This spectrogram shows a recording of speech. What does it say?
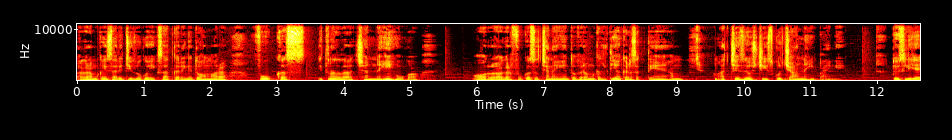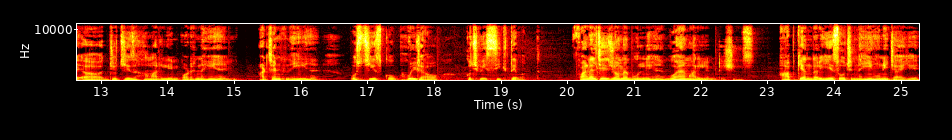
अगर हम कई सारी चीज़ों को एक साथ करेंगे तो हमारा फोकस इतना ज़्यादा अच्छा नहीं होगा और अगर फोकस अच्छा नहीं है तो फिर हम गलतियाँ कर सकते हैं। हम अच्छे से उस चीज़ को जान नहीं पाएँगे। तो इसलिए जो चीज़ हमारे लिए इम्पोर्टेंट नहीं है अर्जेंट नहीं है, उस चीज़ को भूल जाओ। कुछ भी सीखते वक्त फाइनल चीज़ जो हमें भूलनी है, वो है हमारी लिमिटेशंस आपके अंदर ये सोच नहीं होनी चाहिए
